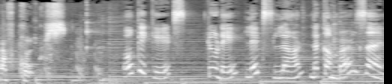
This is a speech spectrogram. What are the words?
of course. Okay, kids, today let's learn the comparison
